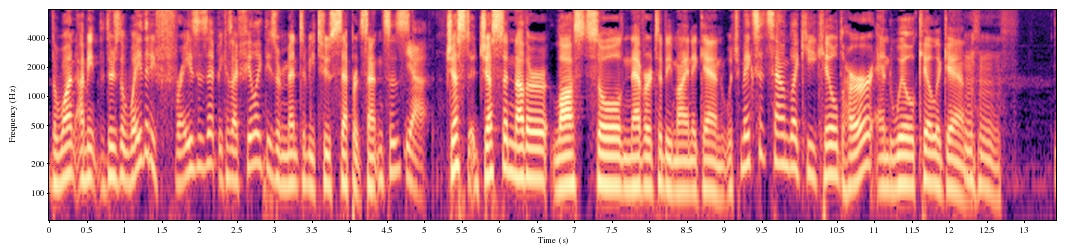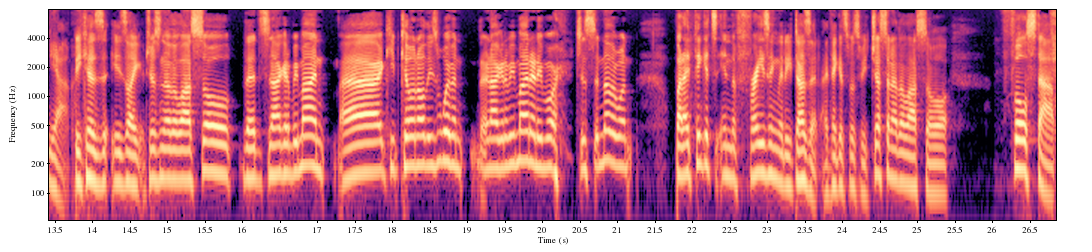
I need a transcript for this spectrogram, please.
the one. I mean, there's the way that he phrases it because I feel like these are meant to be two separate sentences. Yeah. Just, just another lost soul, never to be mine again, which makes it sound like he killed her and will kill again. Mm-hmm. Yeah. because he's like just another lost soul that's not going to be mine. I keep killing all these women. They're not going to be mine anymore. just another one. But I think it's in the phrasing that he does it. I think it's supposed to be just another lost soul. Full stop.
